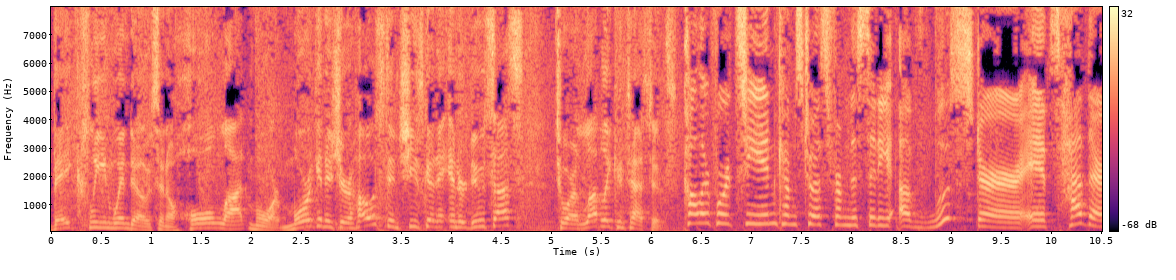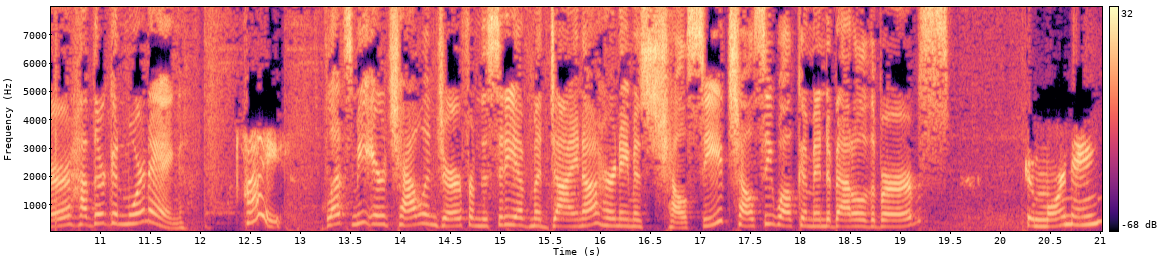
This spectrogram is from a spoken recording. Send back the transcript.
They clean windows and a whole lot more. Morgan is your host, and she's going to introduce us to our lovely contestants. Caller 14 comes to us from the city of Wooster. It's Heather. Heather, good morning. Hi. Let's meet your challenger from the city of Medina. Her name is Chelsea. Chelsea, welcome into Battle of the Burbs. Good morning.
